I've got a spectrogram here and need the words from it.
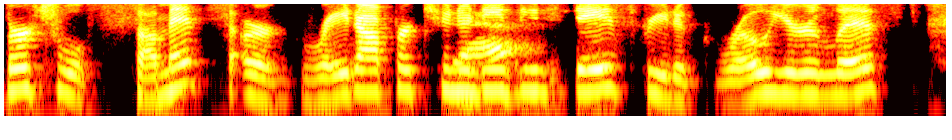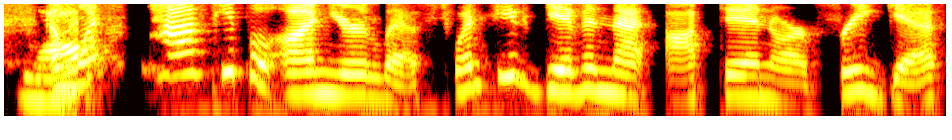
virtual summits are a great opportunity yeah. these days for you to grow your list. And once you have people on your list, once you've given that opt in or free gift,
